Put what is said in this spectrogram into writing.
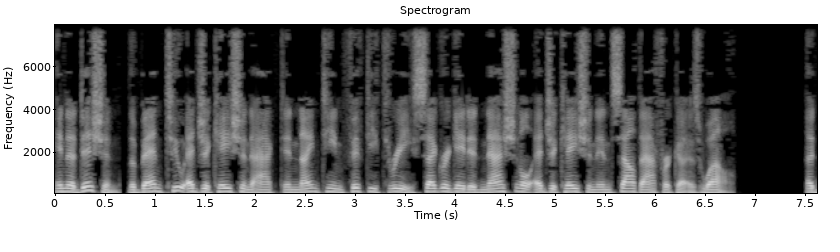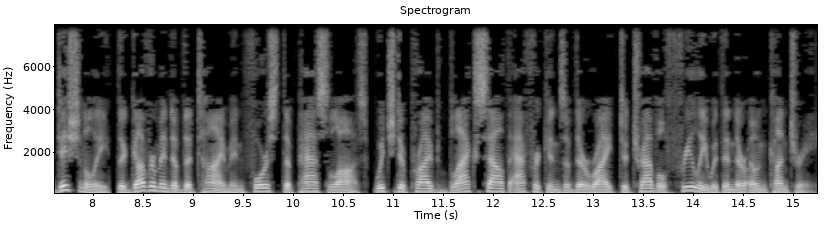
In addition, the Bantu Education Act in 1953 segregated national education in South Africa as well. Additionally, the government of the time enforced the pass laws, which deprived black South Africans of their right to travel freely within their own country.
